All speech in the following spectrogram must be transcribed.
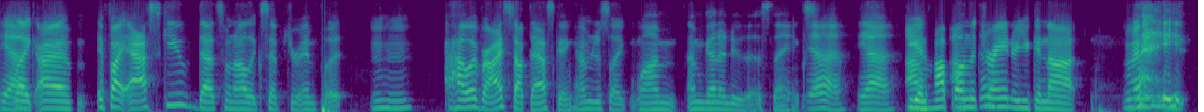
yeah like i'm if i ask you that's when i'll accept your input mm-hmm however, I stopped asking. I'm just like, well, I'm I'm gonna do this. Thanks. Yeah, yeah. You I'm, can hop I'm on the gonna... train or you cannot. Right.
